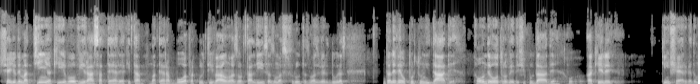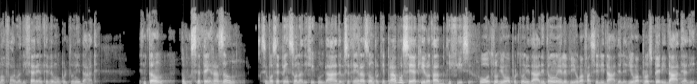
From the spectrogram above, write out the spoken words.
cheio de matinho aqui, vou virar essa terra e aqui tá uma terra boa para cultivar umas hortaliças, umas frutas, umas verduras. Então ele vê oportunidade. Onde outro vê dificuldade, aquele que enxerga de uma forma diferente vê uma oportunidade. Então, você tem razão. Se você pensou na dificuldade, você tem razão, porque para você aquilo está difícil. O outro viu uma oportunidade, então ele viu uma facilidade, ele viu uma prosperidade ali.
